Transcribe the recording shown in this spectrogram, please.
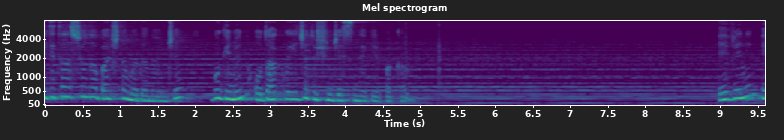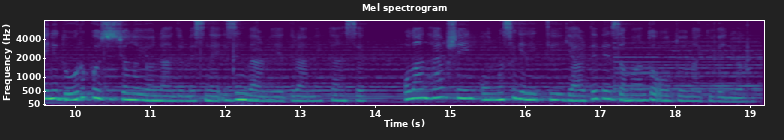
Meditasyona başlamadan önce bugünün odaklayıcı düşüncesine bir bakalım. Evrenin beni doğru pozisyona yönlendirmesine izin vermeye direnmektense olan her şeyin olması gerektiği yerde ve zamanda olduğuna güveniyorum.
